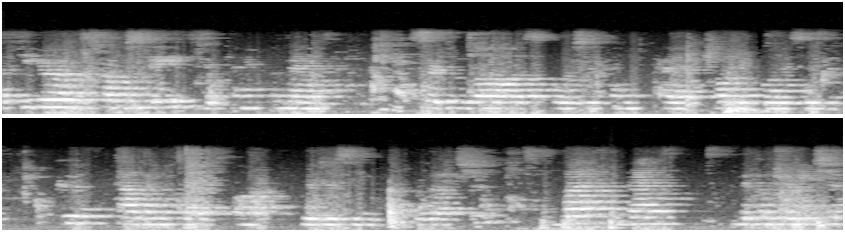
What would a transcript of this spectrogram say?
the figure of a strong state that can implement certain laws or certain uh, public policies that could have having like or reducing production. But then the contradiction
